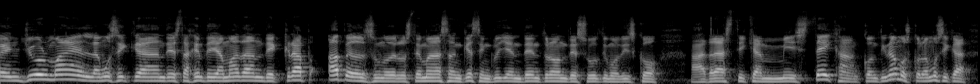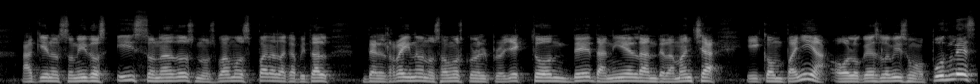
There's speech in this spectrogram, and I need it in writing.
Open Your Mind, la música de esta gente llamada The Crab Apples, uno de los temas que se incluyen dentro de su último disco A Drastic Mistake. Continuamos con la música aquí en el Sonidos y Sonados. Nos vamos para la capital del reino, nos vamos con el proyecto de Daniel de la Mancha y compañía, o lo que es lo mismo, Puzzles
